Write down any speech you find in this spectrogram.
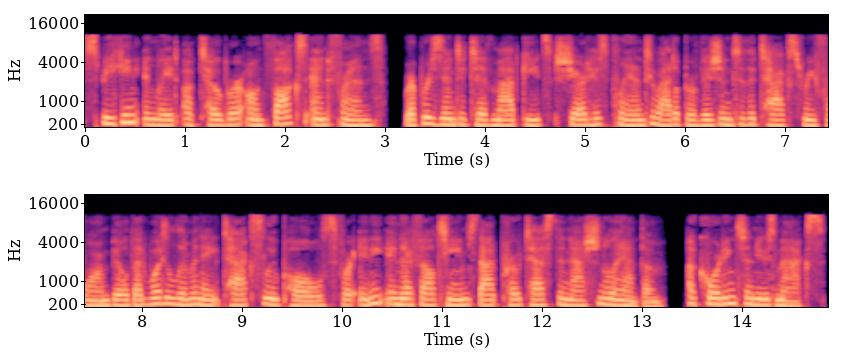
Speaking in late October on Fox and Friends, Representative Matt Gaetz shared his plan to add a provision to the tax reform bill that would eliminate tax loopholes for any NFL teams that protest the national anthem, according to Newsmax.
